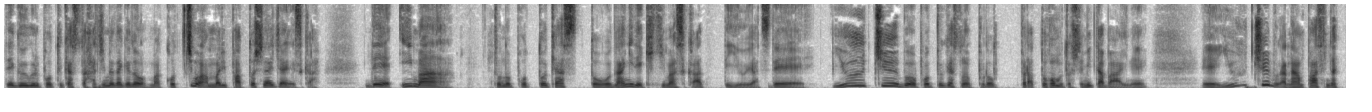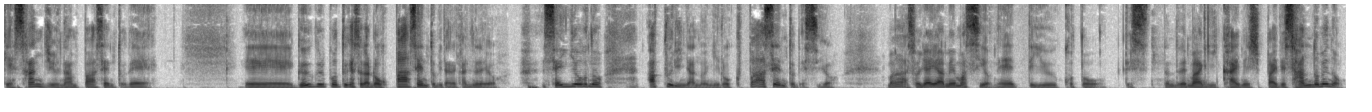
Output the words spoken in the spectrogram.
で、Google ポッドキャスト始めたけど、まあ、こっちもあんまりパッとしないじゃないですか。で、今、そのポッドキャストを何で聞きますかっていうやつで、YouTube をポッドキャストのプロプラットフォームとして見た場合ね、えー、YouTube が何パーセントだっけ ?30 何パーセントで、えー、Google Podcast が6%みたいな感じだよ。専用のアプリなのに6%ですよ。まあ、そりゃやめますよねっていうことです。なので、まあ、2回目失敗で3度目の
